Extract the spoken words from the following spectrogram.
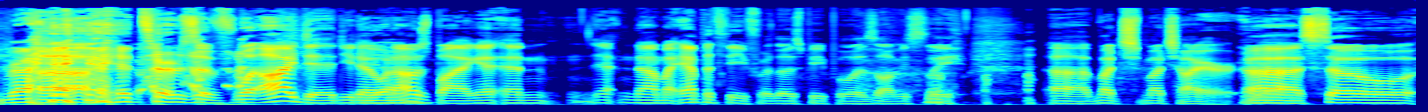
right. uh, in terms of what I did, you know, when I was buying it, and now my empathy for those people is obviously uh, much much higher. Yeah. Uh, so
